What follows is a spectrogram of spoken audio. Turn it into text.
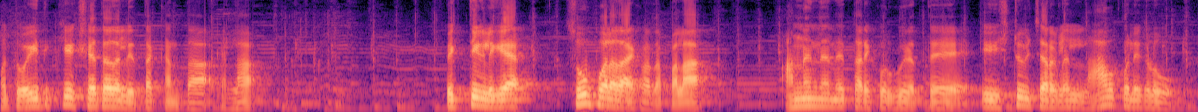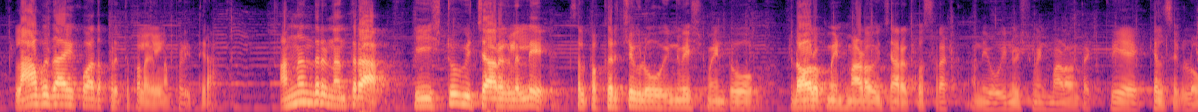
ಮತ್ತು ವೈದ್ಯಕೀಯ ಕ್ಷೇತ್ರದಲ್ಲಿರ್ತಕ್ಕಂಥ ಎಲ್ಲ ವ್ಯಕ್ತಿಗಳಿಗೆ ಸುಫಲದಾಯಕವಾದ ಫಲ ಹನ್ನೊಂದನೇ ತಾರೀಕುವರೆಗೂ ಇರುತ್ತೆ. ಈ ಇಷ್ಟು ವಿಚಾರಗಳಲ್ಲಿ ಲಾಭ ಕೊಲೆಗಳು ಲಾಭದಾಯಕವಾದ ಪ್ರತಿಫಲಗಳನ್ನ ಪಡಿತೀರಾ? ಹನ್ನೊಂದರ ನಂತರ ಈ ಇಷ್ಟು ವಿಚಾರಗಳಲ್ಲಿ ಸ್ವಲ್ಪ ಖರ್ಚುಗಳು ಇನ್ವೆಸ್ಟ್ಮೆಂಟು ಡೆವಲಪ್ಮೆಂಟ್ ಮಾಡೋ ವಿಚಾರಕ್ಕೋಸ್ಕರ ನೀವು ಇನ್ವೆಸ್ಟ್ಮೆಂಟ್ ಮಾಡೋವಂಥ ಕ್ರಿಯೆ, ಕೆಲಸಗಳು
